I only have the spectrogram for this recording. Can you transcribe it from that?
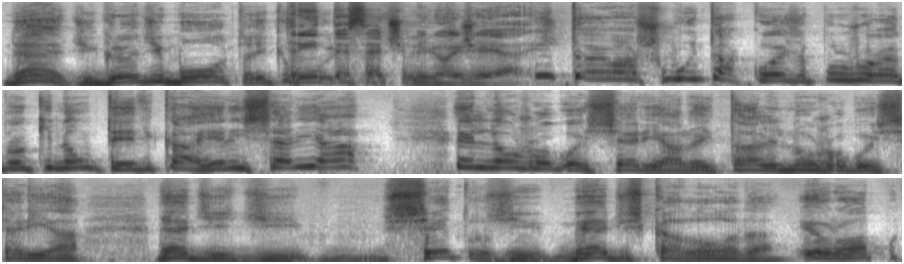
né, de grande monta? Aí que 37 milhões de reais. Então eu acho muita coisa para um jogador que não teve carreira em Série A. Ele não jogou em Série A da Itália, ele não jogou em Série A né, de, de centros de médio escalão da Europa.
